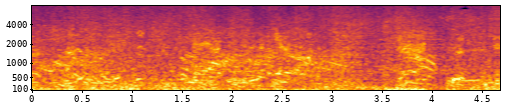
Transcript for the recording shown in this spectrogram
What?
